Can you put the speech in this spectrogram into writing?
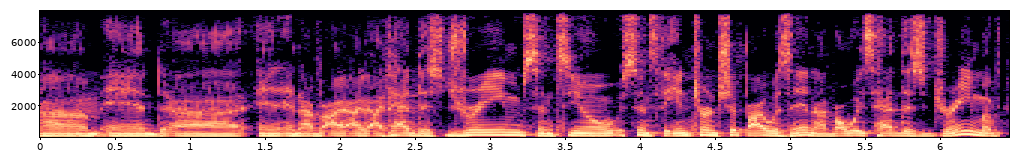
Um, and, uh, and, and I've, I, I've had this dream since, you know, since the internship I was in, I've always had this dream of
